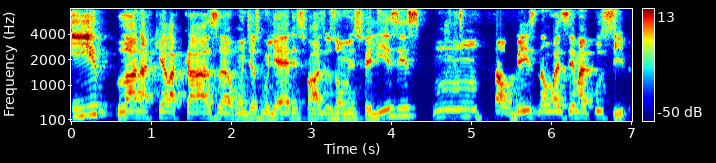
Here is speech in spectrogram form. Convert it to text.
ir lá naquela casa onde as mulheres fazem os homens felizes, hum, talvez não vai ser mais possível,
